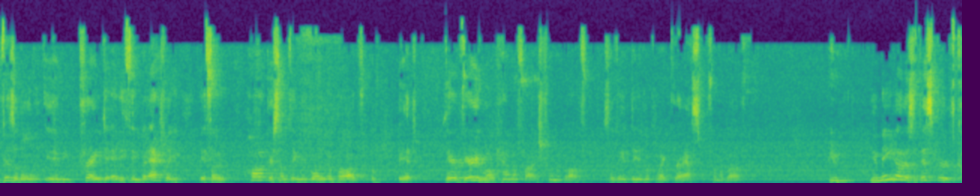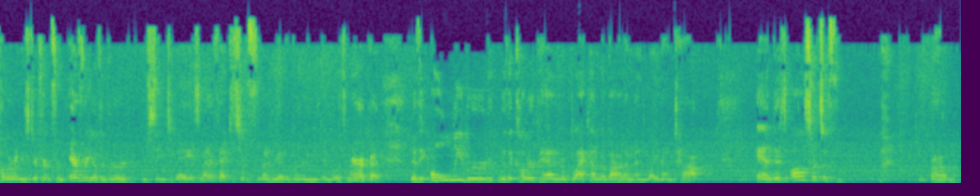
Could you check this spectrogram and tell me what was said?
visible that they'd be prey to anything, but actually, if a hawk or something were going above it, they're very well camouflaged from above. So they, they look like grass from above. you may notice that this bird's coloring is different from every other bird we've seen today. As a matter of fact, it's different from every other bird in, in North America. They're the only bird with a color pattern of black on the bottom and white on top. And there's all sorts of um,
